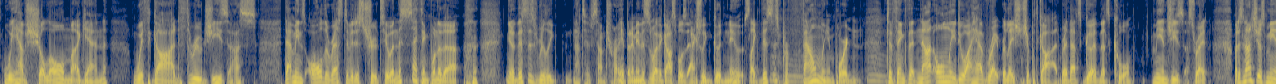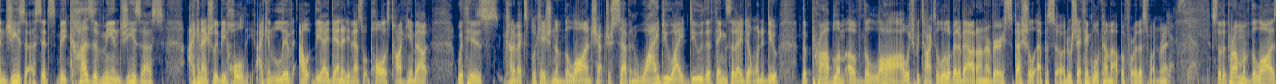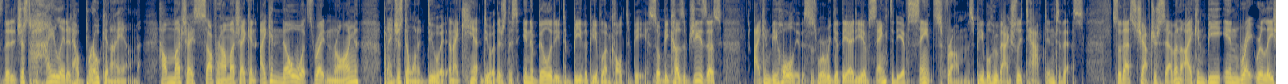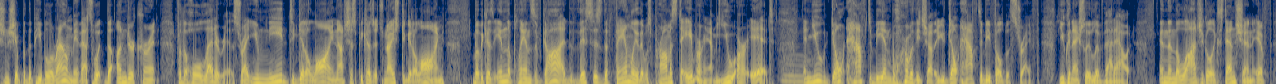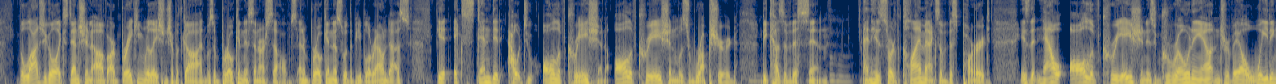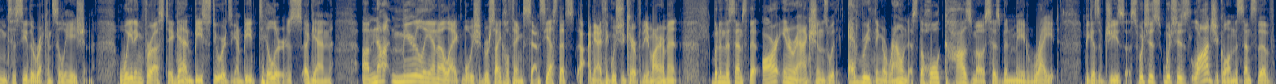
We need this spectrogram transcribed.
we have shalom again with God through Jesus, that means all the rest of it is true too. And this is, I think, one of the, you know, this is really, not to sound trite, but I mean, this is why the gospel is actually good news. Like, this is mm-hmm. profoundly important mm. to think that not only do I have right relationship with God, right? That's good, that's cool me and Jesus, right? But it's not just me and Jesus. It's because of me and Jesus, I can actually be holy. I can live out the identity. That's what Paul is talking about with his kind of explication of the law in chapter 7. Why do I do the things that I don't want to do? The problem of the law, which we talked a little bit about on our very special episode, which I think will come out before this one, right? Yes, yeah. So the problem of the law is that it just highlighted how broken I am, how much I suffer, how much I can I can know what's right and wrong, but I just don't want to do it and I can't do it. There's this inability to be the people I'm called to be. So mm-hmm. because of Jesus, I can be holy. This is where we get the idea of sanctity, of saints from, as people who've actually tapped into this. So that's chapter seven. I can be in right relationship with the people around me. That's what the undercurrent for the whole letter is, right? You need to get along, not just because it's nice to get along, but because in the plans of God, this is the family that was promised to Abraham. You are it. Mm. And you don't have to be in war with each other. You don't have to be filled with strife. You can actually live that out. And then the logical extension, if the logical extension of our breaking relationship with God was a brokenness in ourselves and a brokenness with the people around us. It extended out to all of creation. All of creation was ruptured because of this sin. Mm-hmm. And his sort of climax of this part is that now all of creation is groaning out in travail, waiting to see the reconciliation, waiting for us to again be stewards again, be tillers again. Um, not merely in a like, well, we should recycle things sense. Yes, that's, I mean, I think we should care for the environment, but in the sense that our interactions with everything around us, the whole cosmos has been made right because of Jesus, which is, which is logical in the sense of,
